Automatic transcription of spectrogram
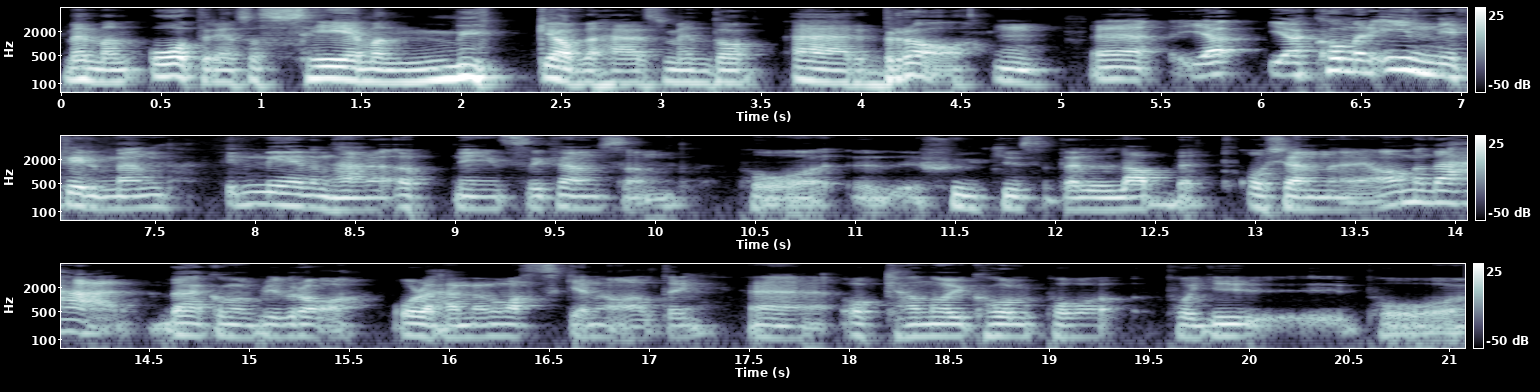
Men man återigen så ser man mycket av det här som ändå är bra. Mm. Eh, jag, jag kommer in i filmen med den här öppningssekvensen på sjukhuset eller labbet och känner ja men det här, det här kommer bli bra. Och det här med maskerna och allting. Eh, och han har ju koll på, på, på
